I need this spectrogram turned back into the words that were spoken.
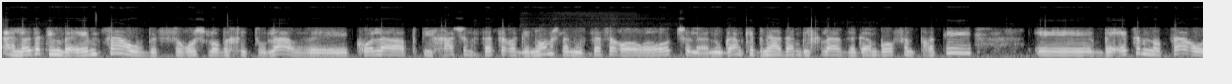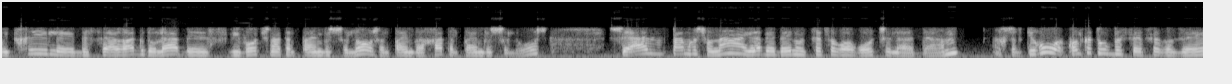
אני לא יודעת אם באמצע, הוא בפירוש לא בחיתוליו. וכל הפתיחה של ספר הגנום שלנו, ספר ההוראות שלנו, גם כבני אדם בכלל וגם באופן פרטי, אה, בעצם נוצר או התחיל אה, בסערה גדולה בסביבות שנת 2003, 2001, 2003, שאז פעם ראשונה היה בידינו את ספר ההוראות של האדם. עכשיו תראו, הכל כתוב בספר הזה,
